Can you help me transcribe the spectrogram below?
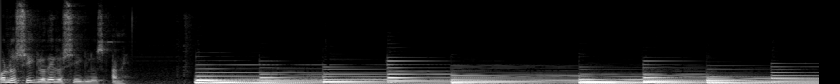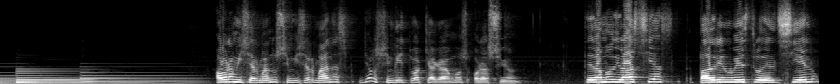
por los siglos de los siglos. Amén. Ahora mis hermanos y mis hermanas, yo los invito a que hagamos oración. Te damos gracias, Padre nuestro del cielo,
